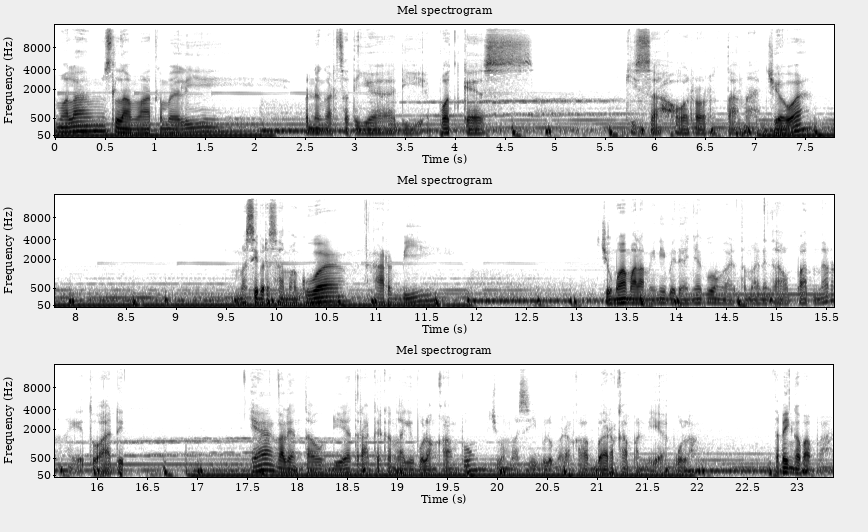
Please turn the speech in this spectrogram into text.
malam, selamat kembali pendengar setia di podcast kisah horor tanah Jawa. Masih bersama gue, Harbi. Cuma malam ini bedanya gue nggak temenin sama partner, yaitu Adit. Ya kalian tahu dia terakhir kan lagi pulang kampung, cuma masih belum ada kabar kapan dia pulang. Tapi nggak apa-apa.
